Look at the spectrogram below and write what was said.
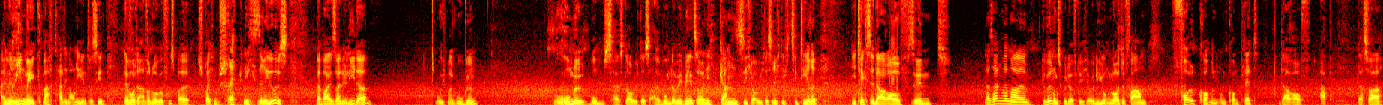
ein Remake macht, hat ihn auch nicht interessiert. Der wollte einfach nur über Fußball sprechen. Schrecklich seriös. Dabei seine Lieder, ruhig mal googeln. Rummelbums heißt, glaube ich, das Album. Da bin ich mir jetzt aber nicht ganz sicher, ob ich das richtig zitiere. Die Texte darauf sind, na sagen wir mal, gewöhnungsbedürftig. Aber die jungen Leute fahren vollkommen und komplett darauf ab. Das war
